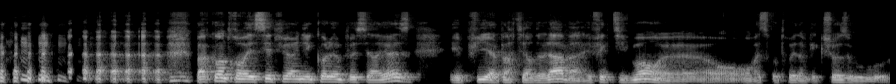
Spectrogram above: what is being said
Par contre, on va essayer de faire une école un peu sérieuse. Et puis, à partir de là, bah, effectivement, euh, on, va se retrouver dans quelque chose où,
